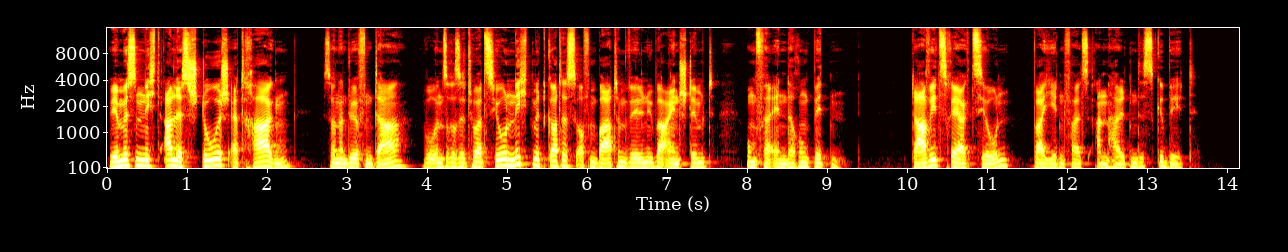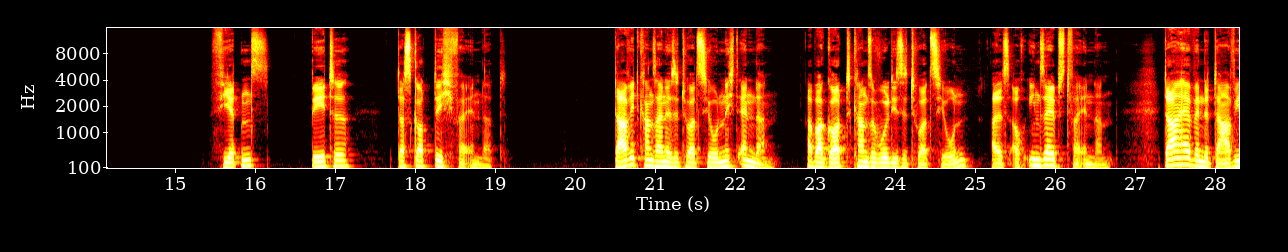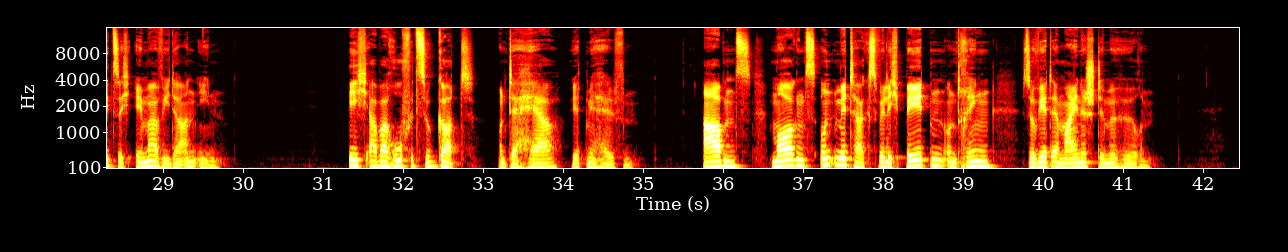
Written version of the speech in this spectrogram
Wir müssen nicht alles stoisch ertragen, sondern dürfen da, wo unsere Situation nicht mit Gottes offenbartem Willen übereinstimmt, um Veränderung bitten. Davids Reaktion war jedenfalls anhaltendes Gebet. Viertens, bete, dass Gott dich verändert. David kann seine Situation nicht ändern, aber Gott kann sowohl die Situation als auch ihn selbst verändern. Daher wendet David sich immer wieder an ihn. Ich aber rufe zu Gott, und der Herr wird mir helfen. Abends, morgens und mittags will ich beten und ringen, so wird er meine Stimme hören.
